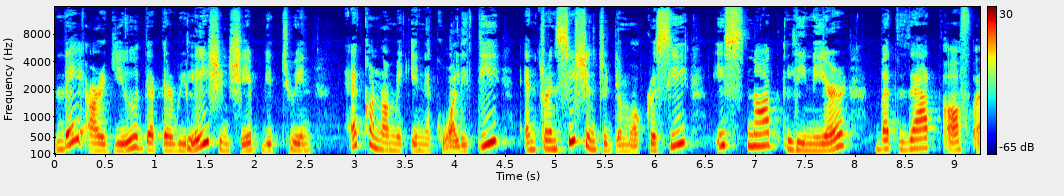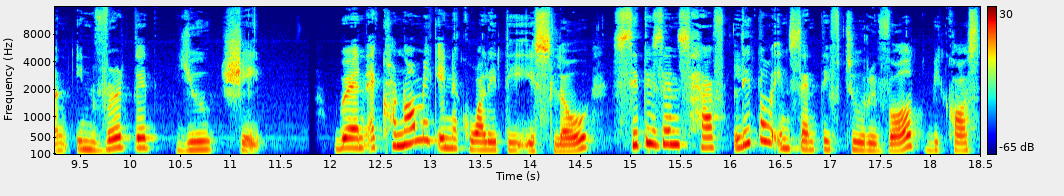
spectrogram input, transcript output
They argue that the relationship between economic inequality and transition to democracy is not linear but that of an inverted U shape. When economic inequality is low, citizens have little incentive to revolt because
